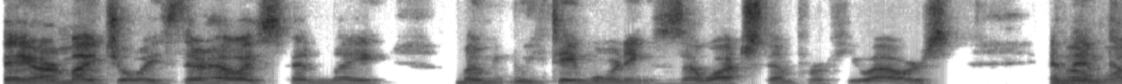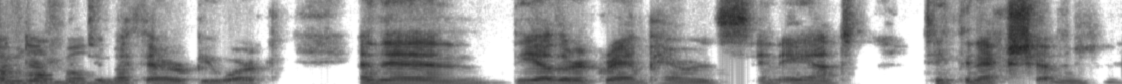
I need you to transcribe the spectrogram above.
they are my joys. They're how I spend my my weekday mornings as I watch them for a few hours and Oh, then come home and do my therapy work. And then the other grandparents and aunt take the next shift. Mhm.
